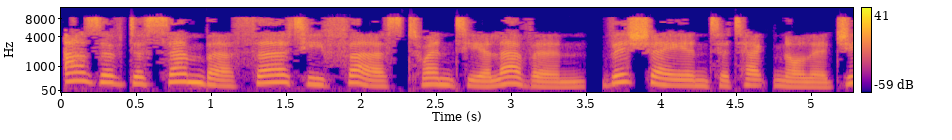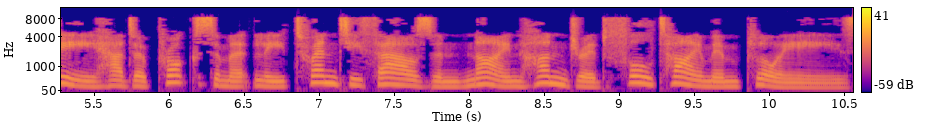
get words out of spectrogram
As of December 31, 2011, Vishay Intertechnology had approximately 20,900 full-time employees.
